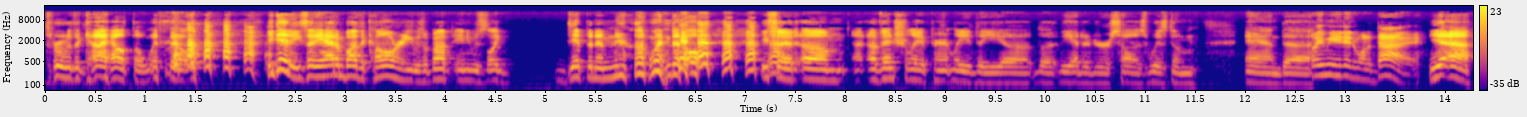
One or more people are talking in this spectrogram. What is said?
threw the guy out the window. he did. He said he had him by the collar, and he was about, and he was like dipping him near the window. he said um, eventually, apparently, the uh, the the editor saw his wisdom, and uh, What do you mean he didn't want to die? yeah,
